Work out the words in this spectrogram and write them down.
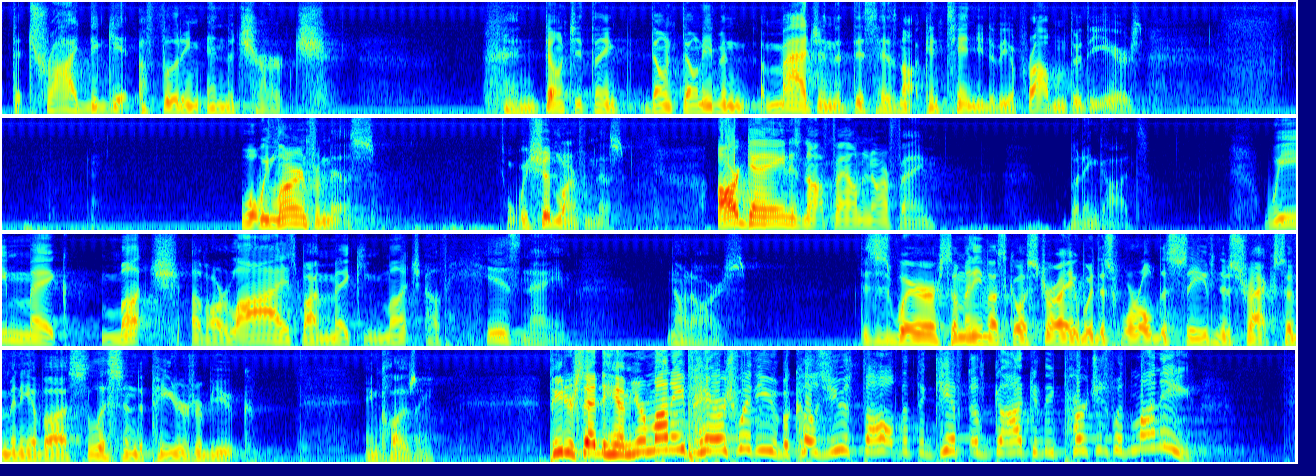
that tried to get a footing in the church. And don't you think, don't, don't even imagine that this has not continued to be a problem through the years. What we learn from this, what we should learn from this, our gain is not found in our fame, but in God's. We make much of our lives by making much of His name, not ours. This is where so many of us go astray, where this world deceives and distracts so many of us. Listen to Peter's rebuke in closing. Peter said to him, Your money perish with you because you thought that the gift of God could be purchased with money.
